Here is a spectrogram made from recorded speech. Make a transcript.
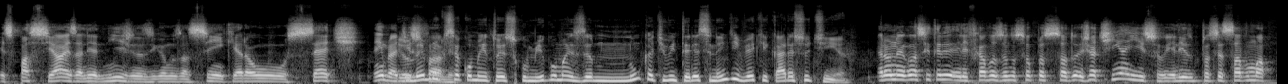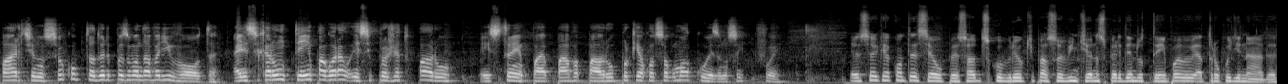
espaciais alienígenas, digamos assim, que era o SET. Lembra Eu disso, lembro Fábio? que você comentou isso comigo, mas eu nunca tive interesse nem de ver que cara isso tinha. Era um negócio que ele ficava usando o seu processador. Já tinha isso. Ele processava uma parte no seu computador e depois mandava de volta. Aí eles ficaram um tempo, agora esse projeto parou. É estranho, pa- pa- parou porque aconteceu alguma coisa, não sei o que foi. Eu sei o que aconteceu, o pessoal descobriu que passou 20 anos perdendo tempo a troco de nada.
